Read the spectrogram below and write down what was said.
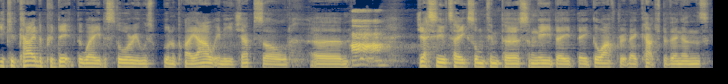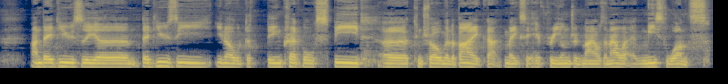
you could kind of predict the way the story was going to play out in each episode. Um. Jesse would take something personally, they they go after it, they catch the villains, and they'd use the uh, they'd use the you know the, the incredible speed uh, control of the bike that makes it hit 300 miles an hour at least once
